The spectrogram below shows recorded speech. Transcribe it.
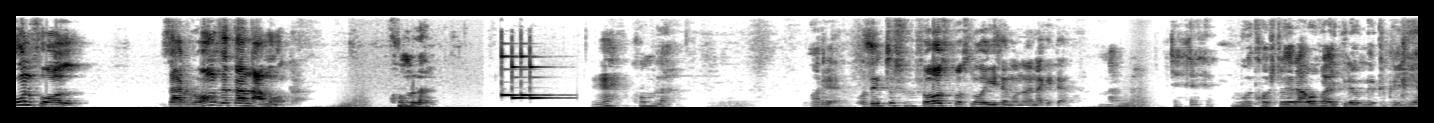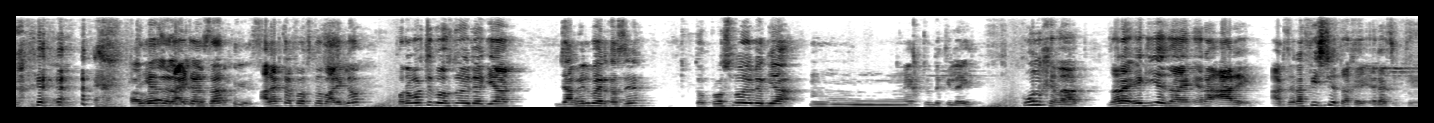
কোন ফল যার রং যেটা নামও ওটা? কমলা। হ্যাঁ কমলা। আরে অতিরিক্ত সহজ প্রশ্ন হয়ে গেছে মনে হয় না কিটা বহুত কষ্ট করে আও পাইতিরাম না ঠিক আছে রাইট আনসার আর একটা প্রশ্ন বাড়িল। পরবর্তী প্রশ্ন হইল গিয়া জামিল ভাইয়ের কাছে। তো প্রশ্ন হইল গিয়া একটু দেখিলাই কোন খেলাত যারা এগিয়ে যায় এরা আরে আর যারা পিছিয়ে থাকে এরা জিতে?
